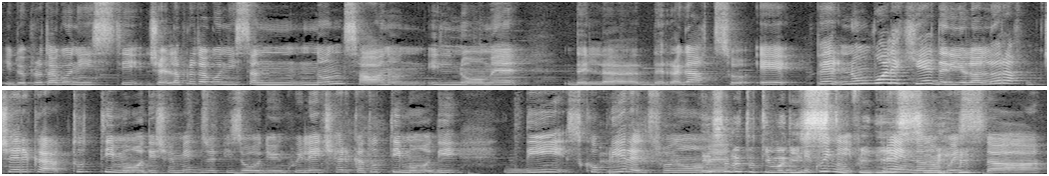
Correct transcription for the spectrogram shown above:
i due protagonisti, cioè la protagonista n- non sa non- il nome del, del ragazzo e per- non vuole chiederglielo, allora cerca tutti i modi, c'è mezzo episodio in cui lei cerca tutti i modi di scoprire il suo nome. E sono tutti modi E quindi stupidissimi. prendono questa,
